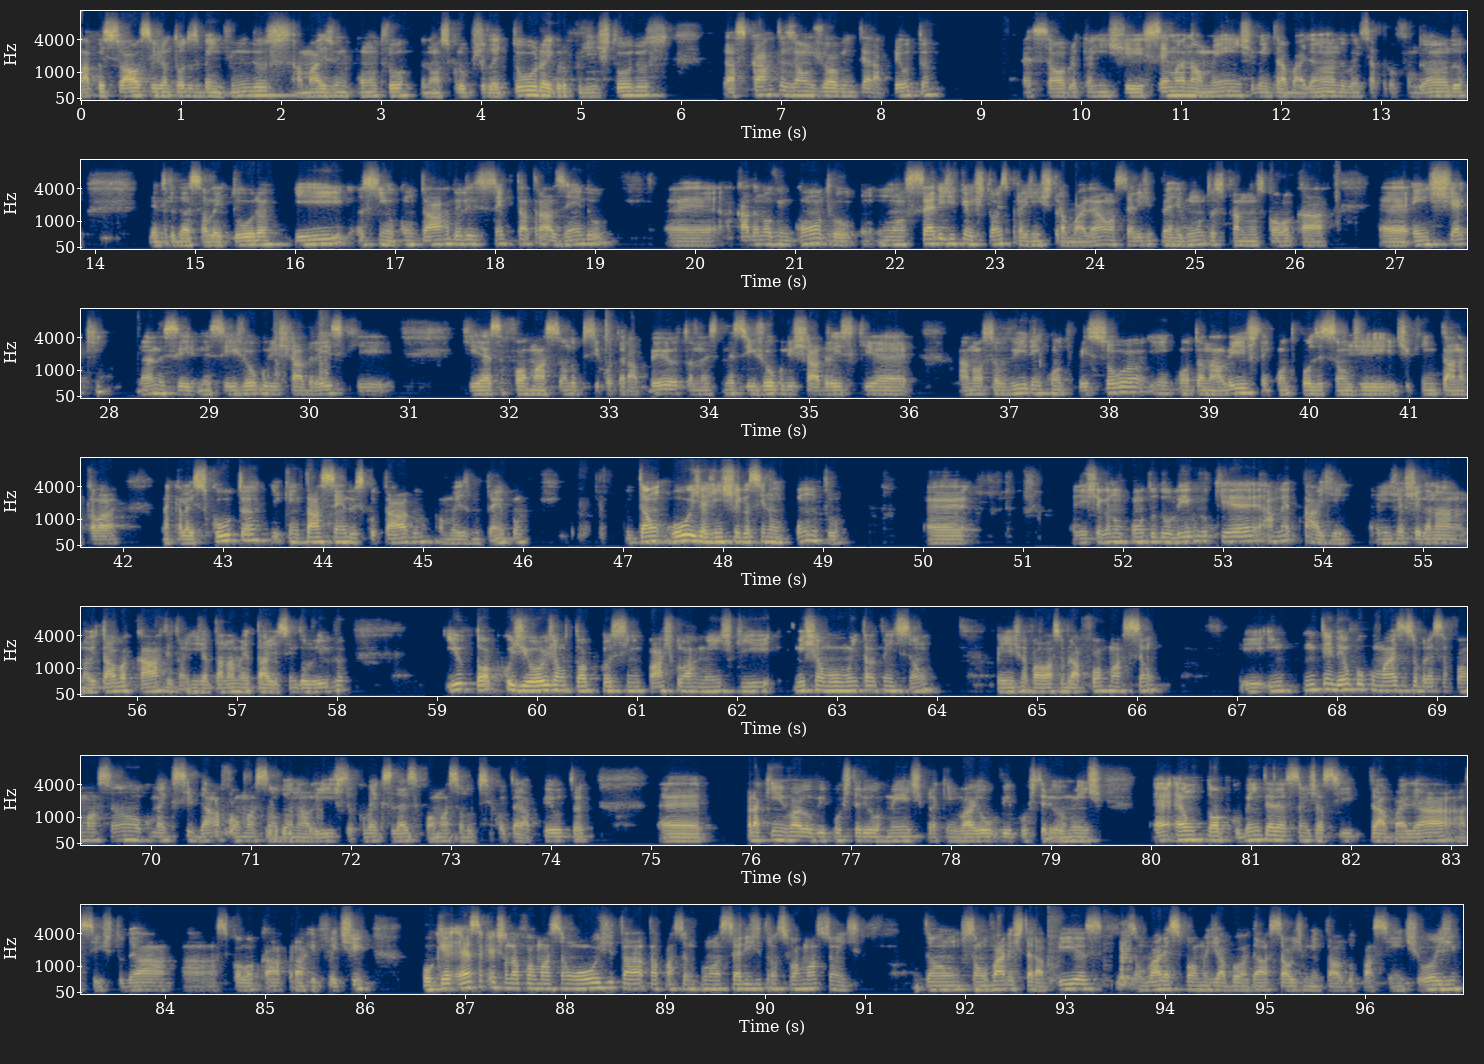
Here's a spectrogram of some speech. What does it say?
Olá, pessoal, sejam todos bem-vindos a mais um encontro do nosso grupo de leitura e grupo de estudos das Cartas a um Jovem Terapeuta. Essa obra que a gente semanalmente vem trabalhando, vem se aprofundando dentro dessa leitura. E, assim, o Contardo, ele sempre está trazendo, é, a cada novo encontro, uma série de questões para a gente trabalhar, uma série de perguntas para nos colocar é, em xeque né, nesse, nesse jogo de xadrez que, que é essa formação do psicoterapeuta, nesse, nesse jogo de xadrez que é a nossa vida enquanto pessoa e enquanto analista, enquanto posição de, de quem está naquela, naquela escuta e quem está sendo escutado ao mesmo tempo. Então, hoje a gente chega assim num ponto, é, a gente chega num ponto do livro que é a metade, a gente já chega na, na oitava carta, então a gente já está na metade assim, do livro. E o tópico de hoje é um tópico, assim, particularmente que me chamou muita atenção. A gente vai falar sobre a formação e, entender um pouco mais sobre essa formação, como é que se dá a formação do analista, como é que se dá essa formação do psicoterapeuta. É, para quem vai ouvir posteriormente, para quem vai ouvir posteriormente, é, é um tópico bem interessante a se trabalhar, a se estudar, a se colocar para refletir, porque essa questão da formação hoje está tá passando por uma série de transformações. Então, são várias terapias, são várias formas de abordar a saúde mental do paciente hoje.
